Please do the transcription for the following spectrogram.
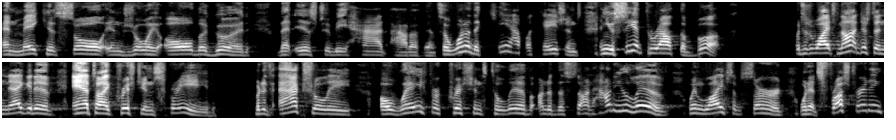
and make his soul enjoy all the good that is to be had out of them. So, one of the key applications, and you see it throughout the book, which is why it's not just a negative anti Christian screed, but it's actually a way for Christians to live under the sun. How do you live when life's absurd, when it's frustrating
